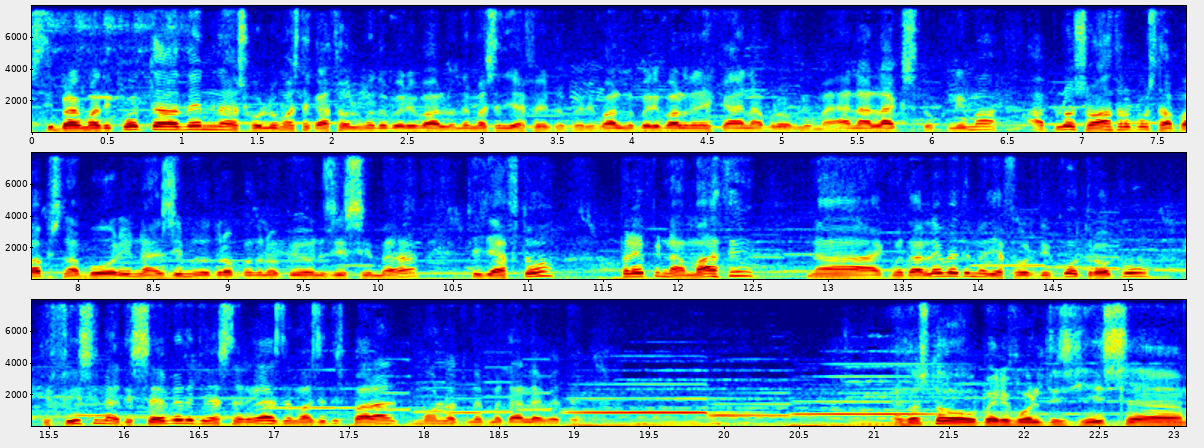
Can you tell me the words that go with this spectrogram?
στην πραγματικότητα δεν ασχολούμαστε καθόλου με το περιβάλλον. Δεν μας ενδιαφέρει το περιβάλλον. Το περιβάλλον δεν έχει κανένα πρόβλημα. Αν αλλάξει το κλίμα, απλώς ο άνθρωπος θα πάψει να μπορεί να ζει με τον τρόπο τον οποίο ζει σήμερα και γι' αυτό πρέπει να μάθει να εκμεταλλεύεται με διαφορετικό τρόπο τη φύση, να τη σέβεται και να συνεργάζεται μαζί της παρά μόνο να την εκμεταλλεύεται. Εδώ στο περιβόλι της γης ε,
